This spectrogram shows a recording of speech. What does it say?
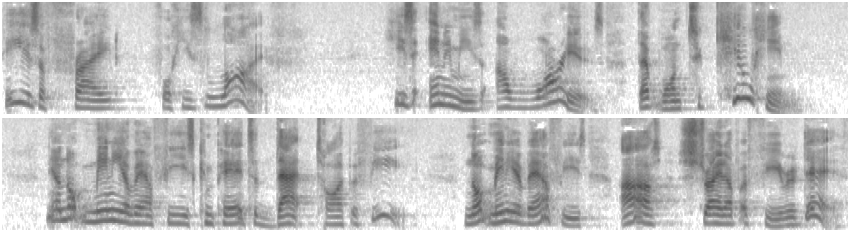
he is afraid for his life. His enemies are warriors that want to kill him. Now, not many of our fears compare to that type of fear. Not many of our fears are straight up a fear of death.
